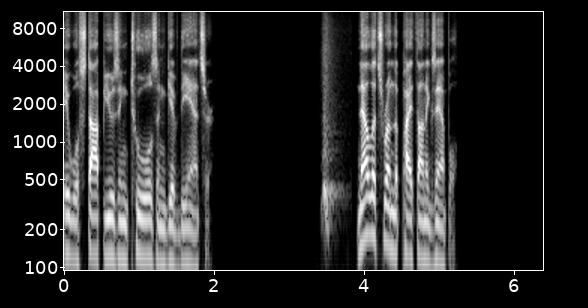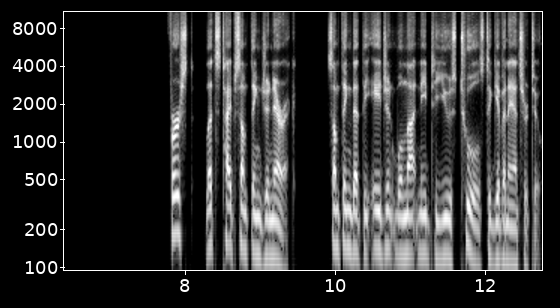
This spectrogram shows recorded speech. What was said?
it will stop using tools and give the answer. Now let's run the Python example. First, let's type something generic, something that the agent will not need to use tools to give an answer to.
